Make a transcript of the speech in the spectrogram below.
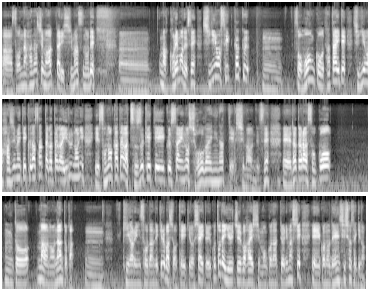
あそんな話もあったりしますので、うん、まあ、これもですね、詩吟をせっかく、うん、そう、文句を叩いて、詩吟を始めてくださった方がいるのに、えその方が続けていく際の障害になってしまうんですね。え、だからそこを、うんと、まあ、あの、なんとか、うん、気軽に相談できる場所を提供したいということで YouTube 配信も行っておりますし、えー、この電子書籍の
